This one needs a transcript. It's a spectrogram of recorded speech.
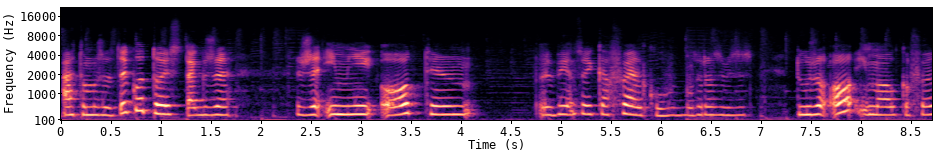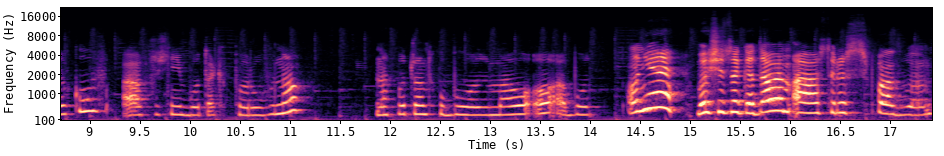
A to może dlatego to jest tak, że że im mniej o, tym więcej kafelków, bo teraz jest dużo o i mało kafelków, a wcześniej było tak porówno. Na początku było mało o, a było... O nie! Bo się zagadałem, a teraz spadłem.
